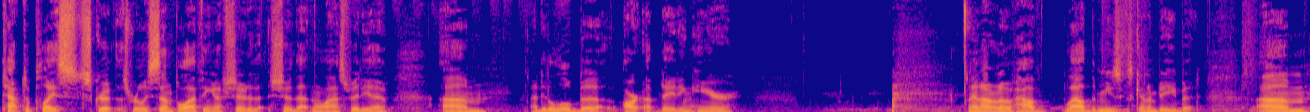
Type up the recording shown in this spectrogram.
tap to place script that's really simple. I think I showed that showed that in the last video. Um, I did a little bit of art updating here, and I don't know how loud the music's going to be, but um,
